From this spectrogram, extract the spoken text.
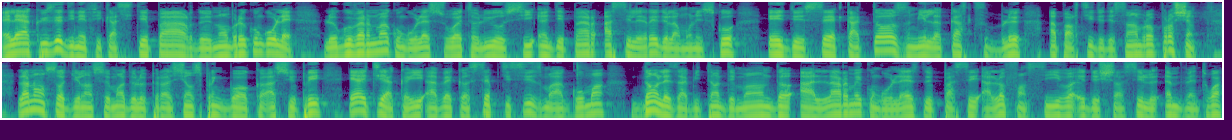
Elle est accusée d'inefficacité par de nombreux Congolais. Le gouvernement congolais souhaite lui aussi un départ accéléré de la MONUSCO et de ses 14 000 casques bleus à partir de décembre prochain. L'annonce du lancement de l'opération Springbok a surpris et a été accueillie avec scepticisme à Goma, dont les habitants demandent à l'armée congolaise de passer à l'offensive et de chasser le M23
